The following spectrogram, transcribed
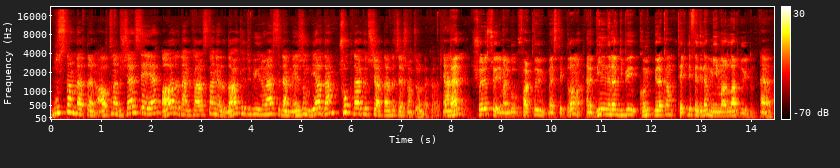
bu standartların altına düşerse eğer Ağrı'dan, Kars'tan ya da daha kötü bir üniversiteden mezun bir adam çok daha kötü şartlarda çalışmak zorunda kalır. Ya ben şöyle söyleyeyim hani bu farklı bir meslek dalı ama hani 1000 lira gibi komik bir rakam teklif edilen mimarlar duydum. evet,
